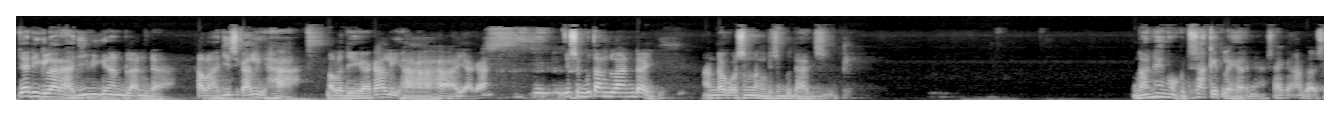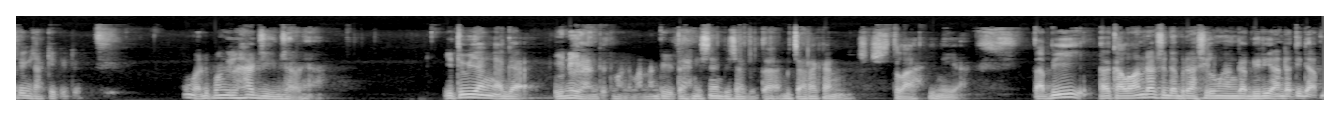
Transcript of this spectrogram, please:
Jadi gelar haji bikinan Belanda. Kalau haji sekali H. Kalau tiga kali hahaha ya kan? Itu sebutan Belanda itu. Anda kok senang disebut haji nggak nengok itu sakit lehernya saya kan agak sering sakit itu nggak dipanggil haji misalnya itu yang agak ini ya nanti teman-teman. Nanti teknisnya bisa kita bicarakan setelah ini ya. Tapi eh, kalau Anda sudah berhasil menganggap diri Anda tidak,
